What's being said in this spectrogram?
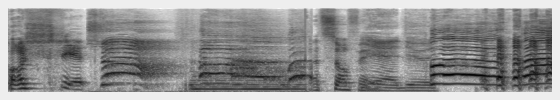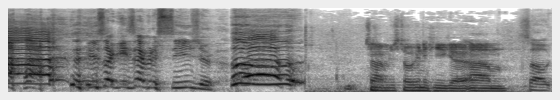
Oh shit! Stop! That's so fake. Yeah, dude. Ah! he's like he's having a seizure. So I'm just talking to Hugo. Um, So,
